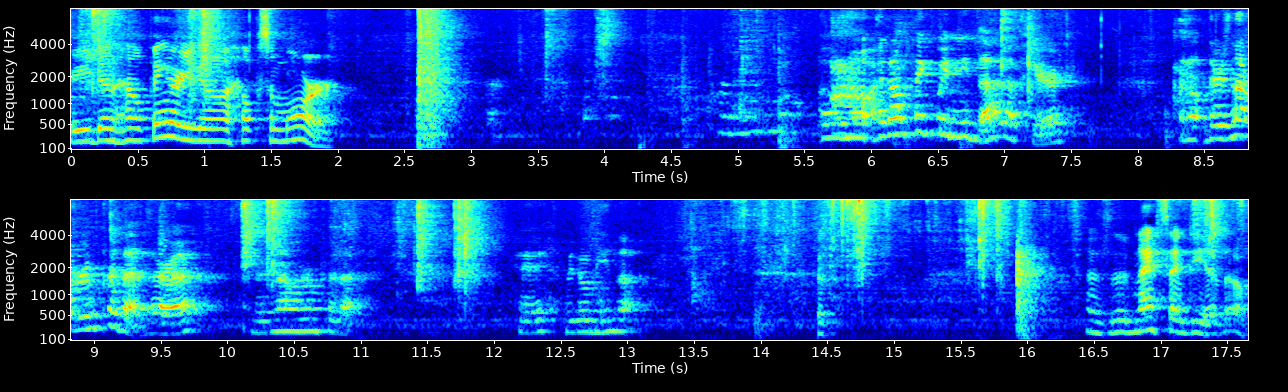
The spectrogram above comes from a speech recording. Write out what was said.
Are you done helping or are you gonna help some more? Oh no, I don't think we need that up here. I don't, there's not room for that, Zara. There's no room for that. Okay, we don't need that. That's a nice idea though.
